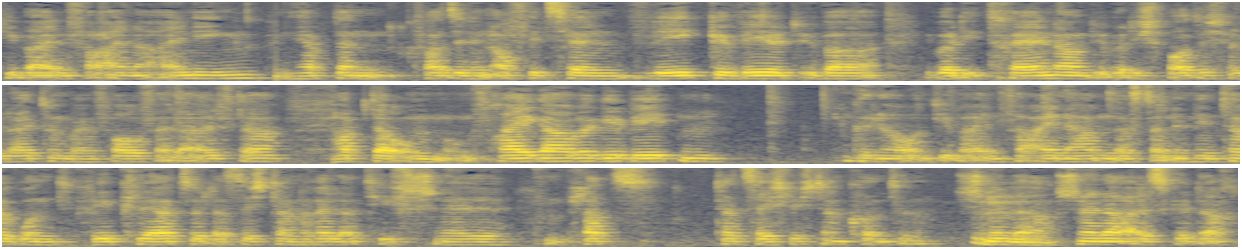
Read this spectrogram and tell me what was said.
die beiden Vereine einigen. Ich habe dann quasi den offiziellen Weg gewählt über, über die Trainer und über die sportliche Leitung beim VfL Alfter. Habe da um, um Freigabe gebeten. Genau, und die beiden Vereine haben das dann im Hintergrund geklärt, sodass ich dann relativ schnell vom Platz tatsächlich dann konnte. Schneller, mhm. schneller als gedacht.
